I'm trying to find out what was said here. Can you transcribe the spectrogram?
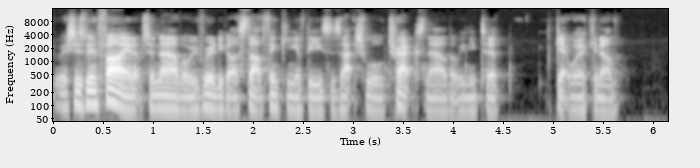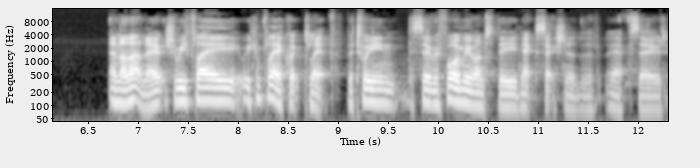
which has been fine up to now but we've really got to start thinking of these as actual tracks now that we need to get working on. And on that note should we play we can play a quick clip between so before we move on to the next section of the episode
